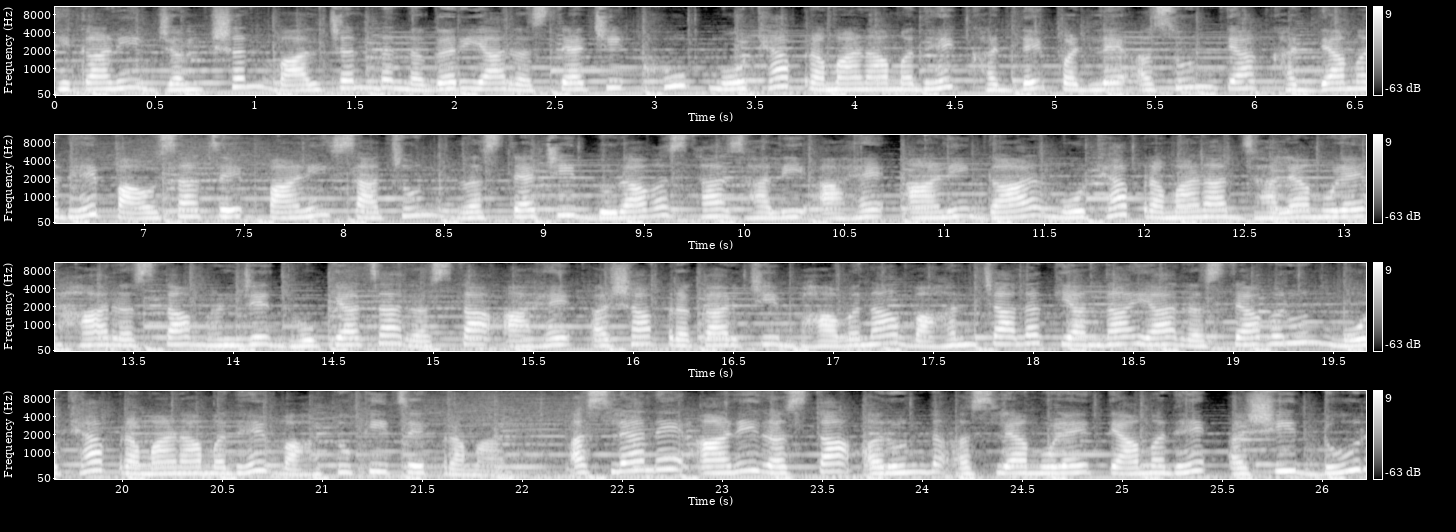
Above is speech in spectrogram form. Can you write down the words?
ठिकाणी जंक्शन वालचंद नगर या रस्त्याची खूप मोठ्या प्रमाणामध्ये खड्डे पडले असून त्या खड्ड्यामध्ये पावसाचे पाणी साचून रस्त्याची दुरावस्था झाली आहे आणि गाळ मोठ्या प्रमाणात झाल्यामुळे हा रस्ता म्हणजे धोक्याचा रस्ता आहे अशा प्रकारची भावना वाहनचालक यांना या रस्त्यावरून मोठ्या प्रमाणामध्ये वाहतूक वाहतुकीचे प्रमाण असल्याने आणि रस्ता अरुंद असल्यामुळे त्यामध्ये अशी दूर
